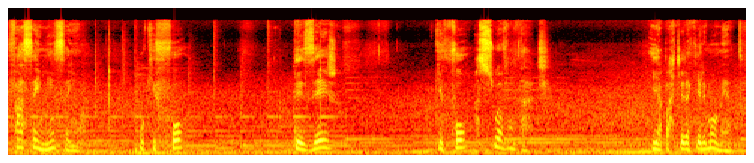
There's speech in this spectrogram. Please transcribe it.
Faça em mim, Senhor, o que for desejo, o que for a sua vontade. E a partir daquele momento,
